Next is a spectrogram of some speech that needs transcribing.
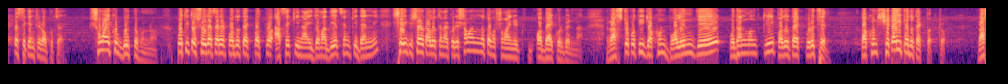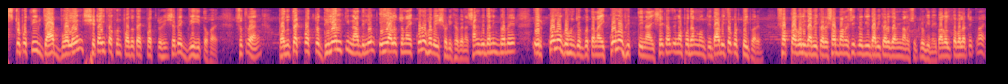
একটা সেকেন্ডের অপচয়। সময় খুব গুরুত্বপূর্ণ। পতিত স্বৈরাচারের পদত্যাগপত্র আছে কি নাই, জমা দিয়েছেন কি দেননি, সেই বিষয়ক আলোচনা করে সামান্যতম সময় ব্যয় করবেন না। রাষ্ট্রপতি যখন বলেন যে প্রধানমন্ত্রী পদত্যাগ করেছেন, তখন সেটাই পদত্যাগপত্র। রাষ্ট্রপতি যা বলেন সেটাই তখন পদত্যাগপত্র হিসেবে গৃহীত হয়। সুতরাং পদত্যাগপত্র দিলেন কি না দিলেন এই আলোচনায় কোনোভাবেই শরিক হবে না। সাংবিধানিকভাবে এর কোনো গ্রহণযোগ্যতা নাই, কোনো ভিত্তি নাই। শেখ হাসিনা প্রধানমন্ত্রী দাবি তো করতেই পারেন। সব পাগলই দাবি করে, সব মানসিক রোগী দাবি করে যে আমি মানসিক রোগী নেই। পাগল তো বলা ঠিক নয়।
